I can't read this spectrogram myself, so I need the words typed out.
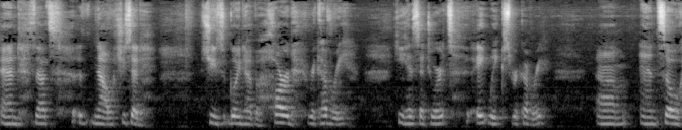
And that's now she said she's going to have a hard recovery. He has said to her it's eight weeks recovery. Um, and so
